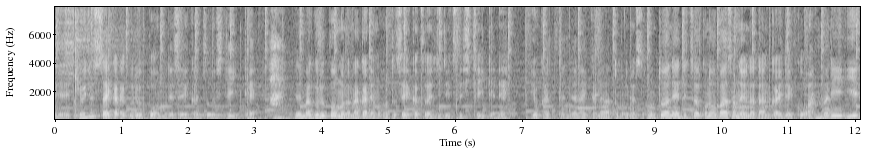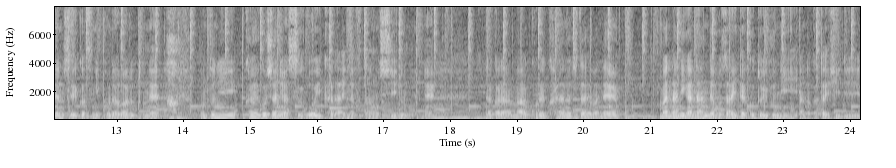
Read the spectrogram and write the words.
えー、90歳からグループホームで生活をしていて、はい、でまあ、グループホームの中でも本当生活は自立していてね良かったんじゃないかなと思います。本当はね実はこのおばあさんのような段階でこうあんまり家での生活にこだわるとね、はい、本当に介護者にはすごい過大な負担を強いるんだよね。だからまあこれからの時代はねまあ、何が何でも在宅というふうにあの肩ひり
